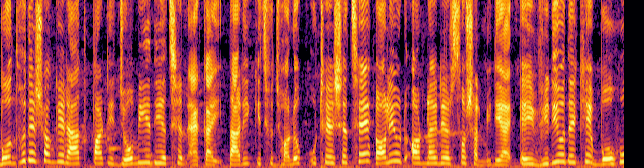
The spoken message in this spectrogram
বন্ধুদের সঙ্গে রাত পার্টি জমিয়ে দিয়েছেন একাই। তারই কিছু ঝলক উঠে এসেছে টলিউড অনলাইনের সোশ্যাল মিডিয়ায়। এই ভিডিও দেখে বহু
